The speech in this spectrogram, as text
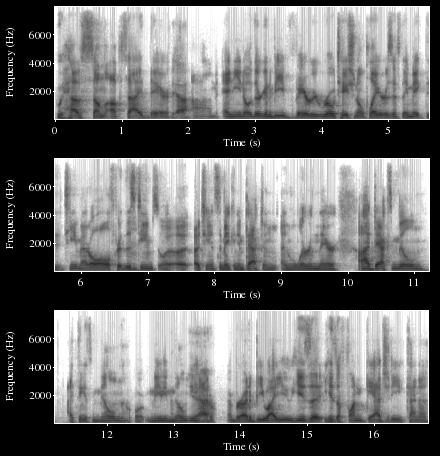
who have some upside there. Yeah. Um, and you know they're going to be very rotational players if they make the team at all for this Mhm. team. So a, a chance to make an impact and, and learn there. Uh, Dax Milne, I think it's Milne or maybe Milne. Yeah. I don't remember out of BYU. He's a he's a fun gadgety kind of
